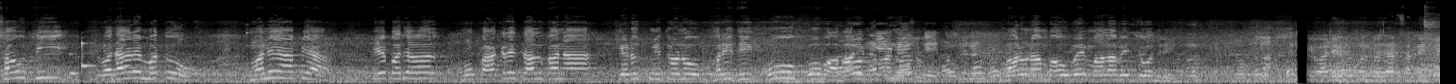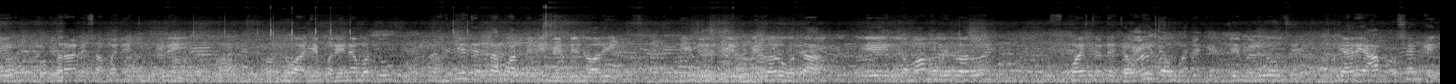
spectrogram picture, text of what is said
સૌથી વધારે મતો મને આપ્યા એ બદલ હું કાંકરેજ તાલુકાના ખેડૂત મિત્રોનો ફરીથી ખૂબ ખૂબ આભારી માનું છું. મારું નામ બાબુભાઈ માલાભાઈ ચૌધરી. દિવાળી રૂપન બજાર સમિતિ સામાન્ય પરિણામ હતું, ભારતીય જનતા પાર્ટીની મેન્ડેટવાળી જે ઉમેદવારો હતા, એ તમામ ઉમેદવારોએ સ્પષ્ટ અને બહુમતી જે મેળવ્યો છે, ત્યારે આ પ્રસંગે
